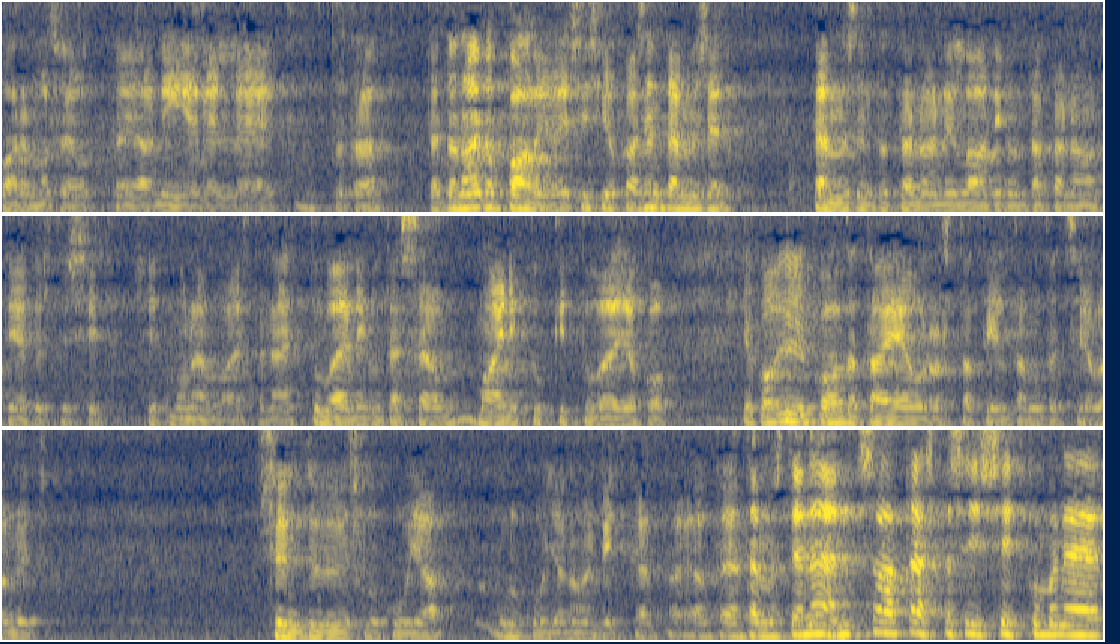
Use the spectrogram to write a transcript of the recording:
farmaseutteja ja niin edelleen. Et, tota, tätä on aika paljon ja siis jokaisen tämmöisen, tämmöisen tota noin, niin laatikon takana on tietysti sit, sit monenlaista. Näitä tulee, niin kuin tässä on mainittukin, tulee joko, joko YKlta tai Eurostatilta, mutta siellä on nyt syntyvyyslukuja lukuja noin pitkältä ajalta ja tämmöistä. Ja nämä nyt saa tästä siis sit, kun menee,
